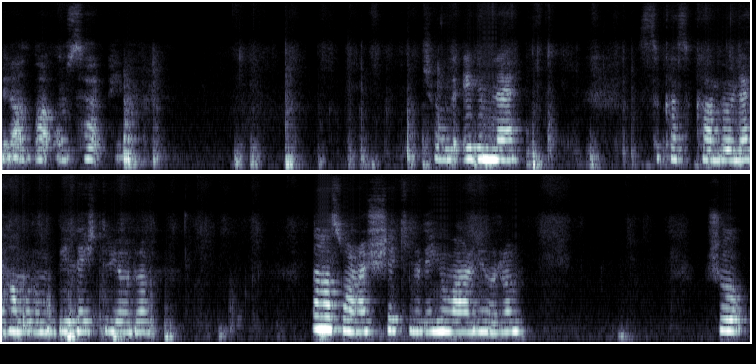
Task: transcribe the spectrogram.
Biraz daha un serpeyim. Şöyle elimle sıka sıka böyle hamurumu birleştiriyorum. Daha sonra şu şekilde yuvarlıyorum. Şu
